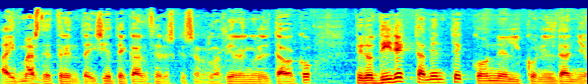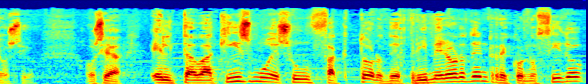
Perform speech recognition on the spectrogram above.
hay más de 37 cánceres que se relacionan con el tabaco, pero directamente con el, con el daño óseo. O sea, el tabaquismo es un factor de primer orden reconocido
